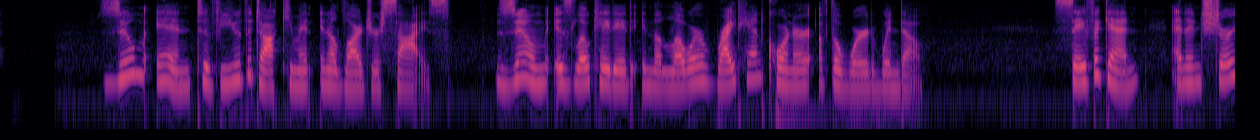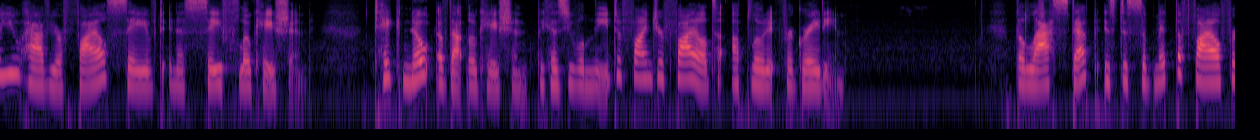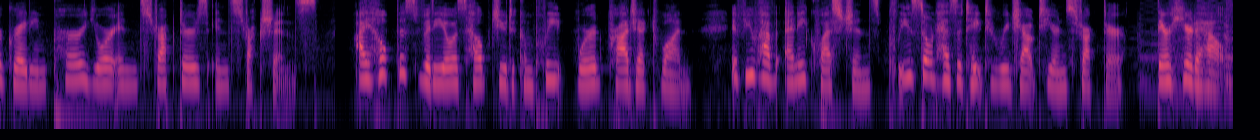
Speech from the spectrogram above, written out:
Zoom in to view the document in a larger size. Zoom is located in the lower right-hand corner of the Word window. Save again and ensure you have your file saved in a safe location. Take note of that location because you will need to find your file to upload it for grading. The last step is to submit the file for grading per your instructor's instructions. I hope this video has helped you to complete Word Project 1. If you have any questions, please don't hesitate to reach out to your instructor. They're here to help.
